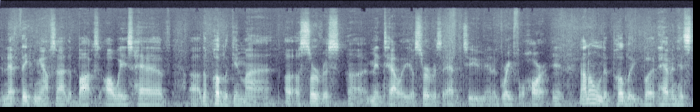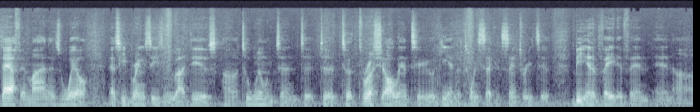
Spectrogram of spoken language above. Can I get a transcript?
and that thinking outside the box always have uh, the public in mind, a, a service uh, mentality, a service attitude, and a grateful heart. And not only the public, but having his staff in mind as well as he brings these new ideas uh, to Wilmington to, to, to thrust y'all into, again, the 22nd century, to be innovative and, and uh,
